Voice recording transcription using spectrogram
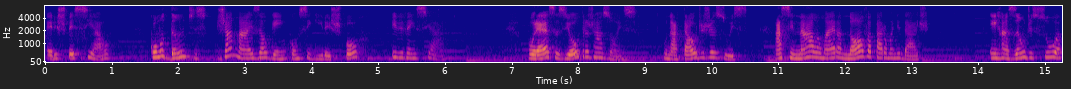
era especial, como dantes jamais alguém conseguira expor e vivenciá-lo. Por essas e outras razões, o Natal de Jesus assinala uma era nova para a humanidade, em razão de sua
